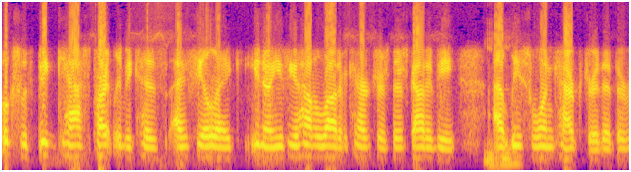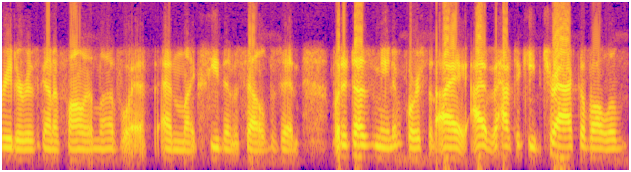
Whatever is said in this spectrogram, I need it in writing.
books with big casts partly because I feel like, you know, if you have a lot of characters, there's got to be at least one character that the reader is going to fall in love with and like see themselves in. But it does mean, of course, that I I have to keep track of all of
